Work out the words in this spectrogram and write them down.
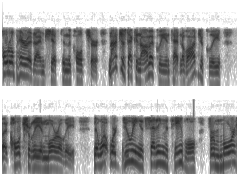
total paradigm shift in the culture, not just economically and technologically, but culturally and morally. That what we're doing is setting the table for more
